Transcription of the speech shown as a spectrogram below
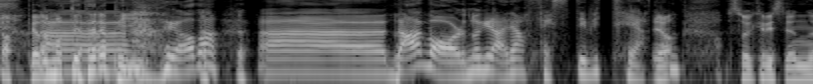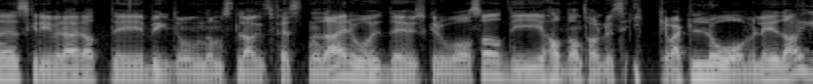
De hadde måttet i terapi. Eh, ja da. Eh, der var det noe greier. Ja, festiviteten. Ja. Så Kristin skriver her at de bygdeungdomslagsfestene der, og det husker hun også, de hadde antageligvis ikke vært lovlige i dag,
